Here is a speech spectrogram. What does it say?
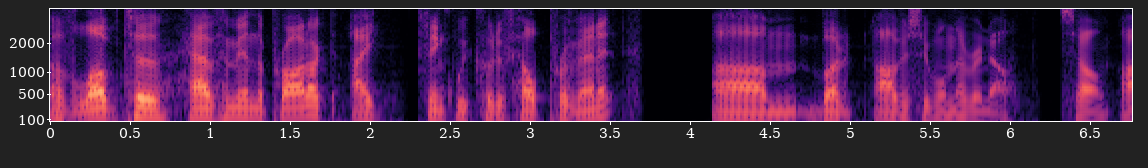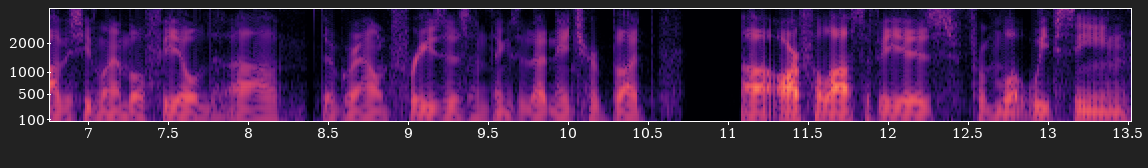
have loved to have him in the product. I think we could have helped prevent it, um, but obviously we'll never know. So obviously Lambeau Field, uh, the ground freezes and things of that nature. But uh, our philosophy is, from what we've seen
